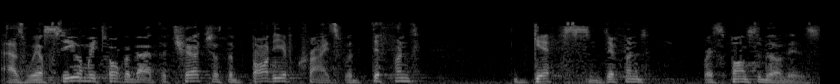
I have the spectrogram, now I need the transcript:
as we'll see when we talk about the church as the body of Christ with different gifts and different responsibilities.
